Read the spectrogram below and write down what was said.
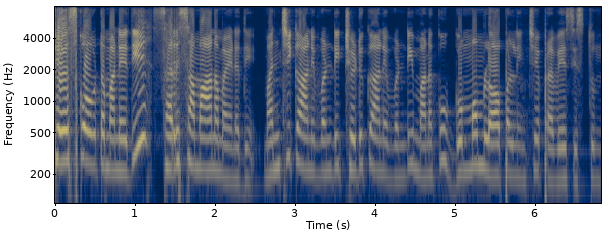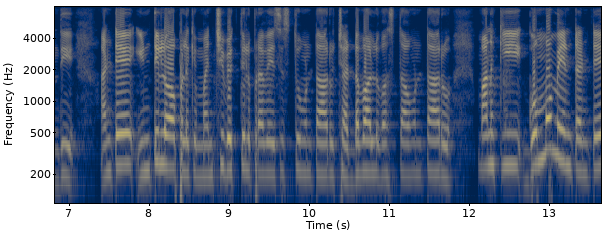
చేసుకోవటం అనేది సరి సమానమైనది మంచి కానివ్వండి చెడు కానివ్వండి మనకు గుమ్మం లోపల నుంచే ప్రవేశిస్తుంది. అంటే ఇంటి లోపలికి మంచి వ్యక్తులు ప్రవేశిస్తూ ఉంటారు చెడ్డవాళ్ళు వస్తూ ఉంటారు. మనకి గుమ్మం ఏంటంటే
